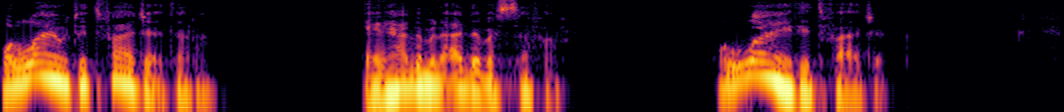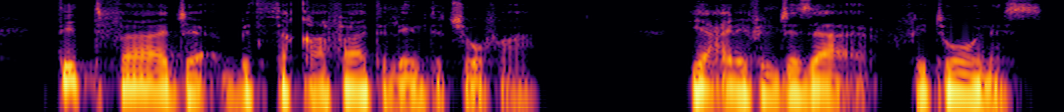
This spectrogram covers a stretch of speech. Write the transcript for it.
والله وتتفاجأ ترى. يعني هذا من أدب السفر. والله تتفاجأ. تتفاجأ بالثقافات اللي أنت تشوفها. يعني في الجزائر في تونس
